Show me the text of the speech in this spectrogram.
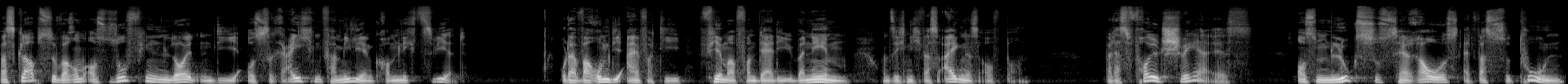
Was glaubst du, warum aus so vielen Leuten, die aus reichen Familien kommen, nichts wird? Oder warum die einfach die Firma von Daddy übernehmen und sich nicht was eigenes aufbauen? Weil das voll schwer ist, aus dem Luxus heraus etwas zu tun,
